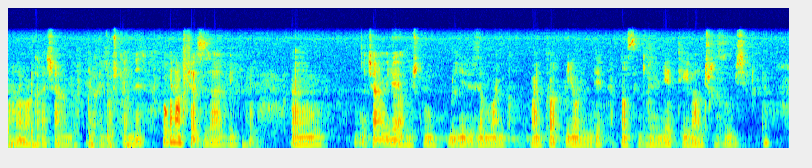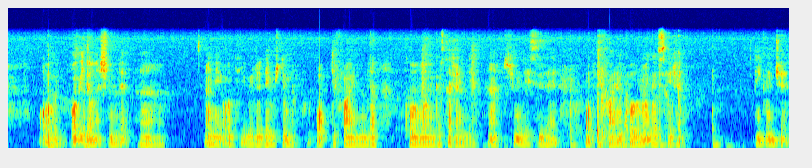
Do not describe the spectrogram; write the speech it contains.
Merhaba arkadaşlar, hepiniz hoş geldiniz. Bugün yapacağız sizlerle birlikte. Ee, geçen video yapmıştım. Bildiğiniz Minecraft, Minecraft bir oyun diye nasıl girer diye T-Launcher'sız bir şekilde. O, o videoda şimdi e, hani o video demiştim ya Optifine'ın da kullanımını göstereceğim diye. Ha, şimdi size Optifine'ın kullanımını göstereceğim. İlk önce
